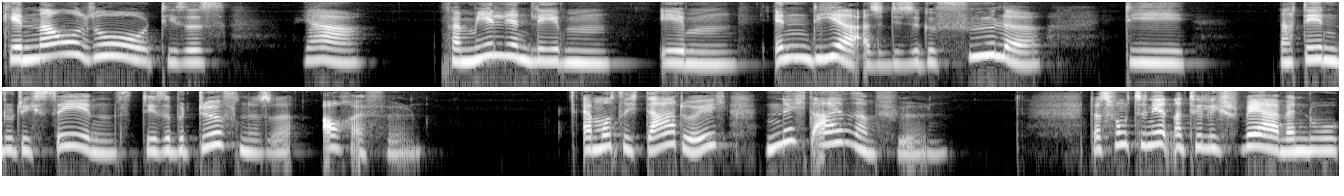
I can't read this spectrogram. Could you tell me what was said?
genauso dieses, ja, Familienleben eben in dir, also diese Gefühle, die nach denen du dich sehnst, diese Bedürfnisse auch erfüllen. Er muss sich dadurch nicht einsam fühlen. Das funktioniert natürlich schwer, wenn du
